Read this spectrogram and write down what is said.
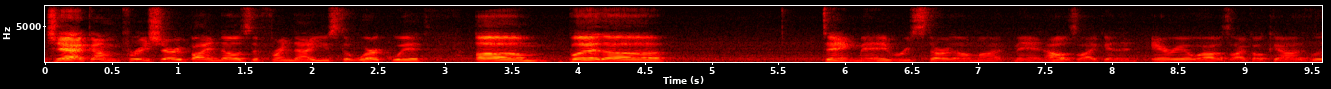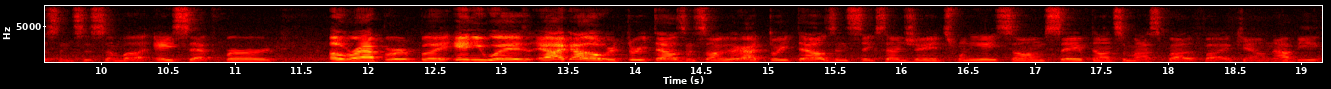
Jack. I'm pretty sure everybody knows the friend I used to work with. Um, but uh dang man, it restarted on my man. I was like in an area where I was like, okay, I was listening to some uh, ASAP Ferg, a rapper. But anyways, I got over three thousand songs. I got three thousand six hundred and twenty-eight songs saved onto my Spotify account. And I be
